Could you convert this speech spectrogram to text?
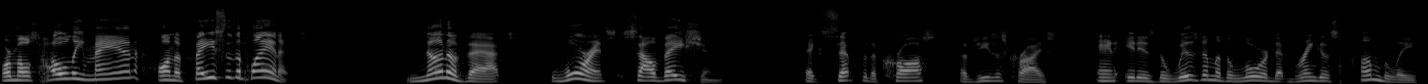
or most holy man on the face of the planet. None of that warrants salvation except for the cross of Jesus Christ. And it is the wisdom of the Lord that brings us humbly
